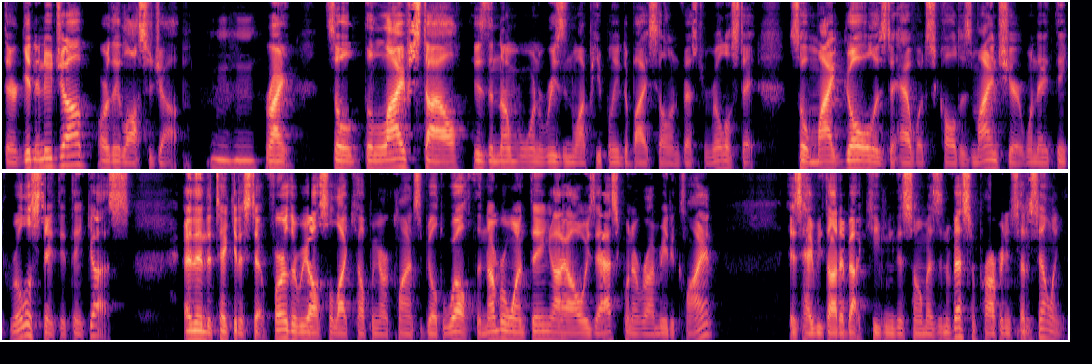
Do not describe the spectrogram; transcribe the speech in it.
They're getting a new job or they lost a job, Mm-hmm. right? So the lifestyle is the number one reason why people need to buy, sell, invest in real estate. So my goal is to have what's called as mind share. When they think real estate, they think us. And then to take it a step further, we also like helping our clients build wealth. The number one thing I always ask whenever I meet a client is, have you thought about keeping this home as an investment property instead of selling it?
